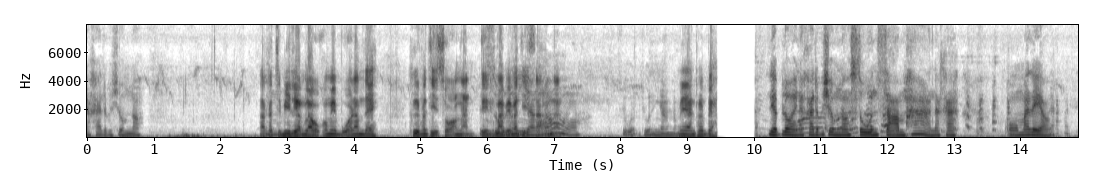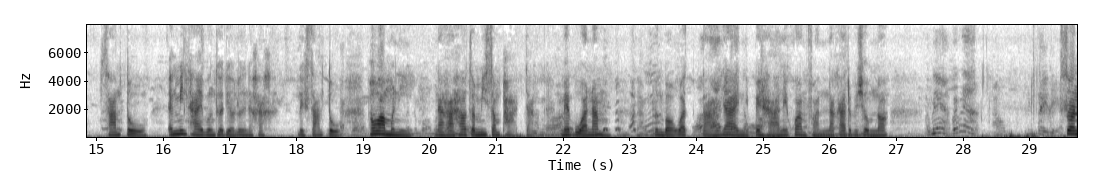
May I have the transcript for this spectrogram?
นะคะท่านผู้ชมเนาะแล้วก็จะมีเรื่องเล่าของแม่บัวนํเด้คืนวันที่สองนั่นตื่นขึ้นมาเป็นวันที่สามนั่นชุนชุนยังเนาะแม่นเพิ่นไปเรียบร้อยนะคะท่านผู้ชมเนาะศูนย์สามห้านะคะออกมาแล้วสามตัวแอดมินไทยเบิ่งเธอเดียวเลยนะคะเลขสามตัวเพราะว่ามื้อนี้นะคะเราจะมีสัมผัสจากแม่บัวนํเพิ่นบอกว่าตายายนี่ไปหาในความฝันนะคะท่านผู้ชมเนาะไป แม่ไปแม่เอาใส่เด็กส่วน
